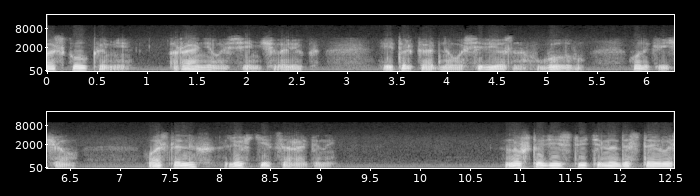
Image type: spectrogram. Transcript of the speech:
осколками ранило семь человек, и только одного серьезно в голову. Он и кричал — у остальных легкие царапины. Но что действительно доставило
